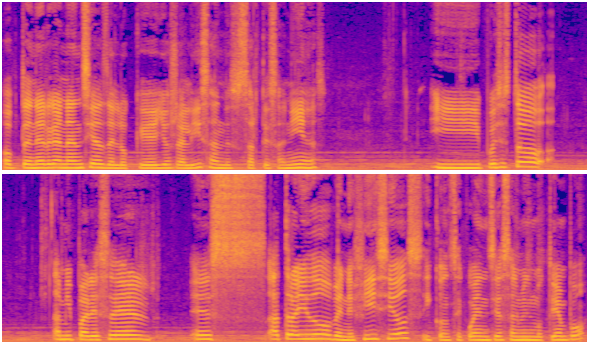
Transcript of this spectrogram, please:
obtener ganancias de lo que ellos realizan, de sus artesanías. Y pues esto a mi parecer es ha traído beneficios y consecuencias al mismo tiempo,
